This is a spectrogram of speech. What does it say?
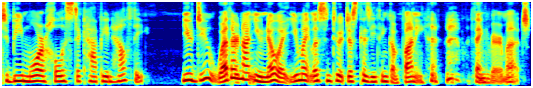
to be more holistic, happy, and healthy. You do. Whether or not you know it, you might listen to it just because you think I'm funny. Thank you very much.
